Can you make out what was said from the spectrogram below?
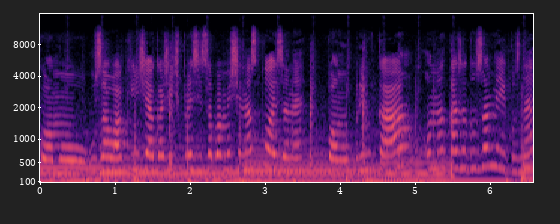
Como usar o álcool em gel que a gente precisa para mexer nas coisas, né? Como brincar ou na casa dos amigos, né?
